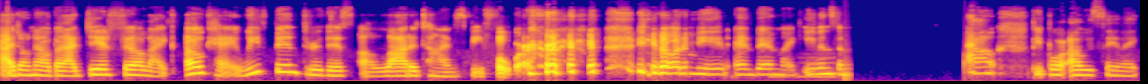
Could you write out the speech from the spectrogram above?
I don't know, but I did feel like, okay, we've been through this a lot of times before. you know what I mean? And then like even some out people always say like,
